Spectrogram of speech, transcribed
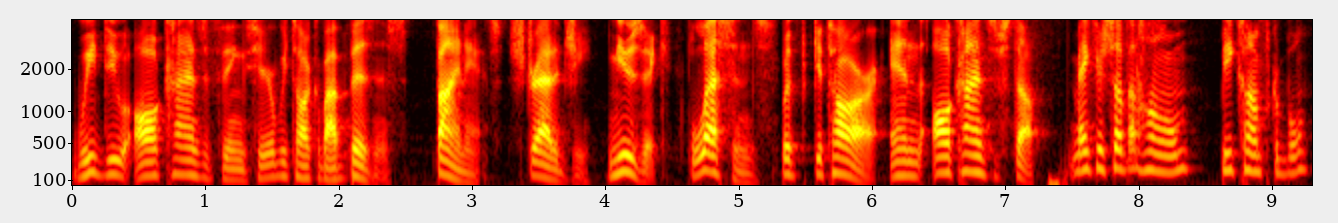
We do all kinds of things here. We talk about business, finance, strategy, music, lessons with guitar, and all kinds of stuff. Make yourself at home, be comfortable,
